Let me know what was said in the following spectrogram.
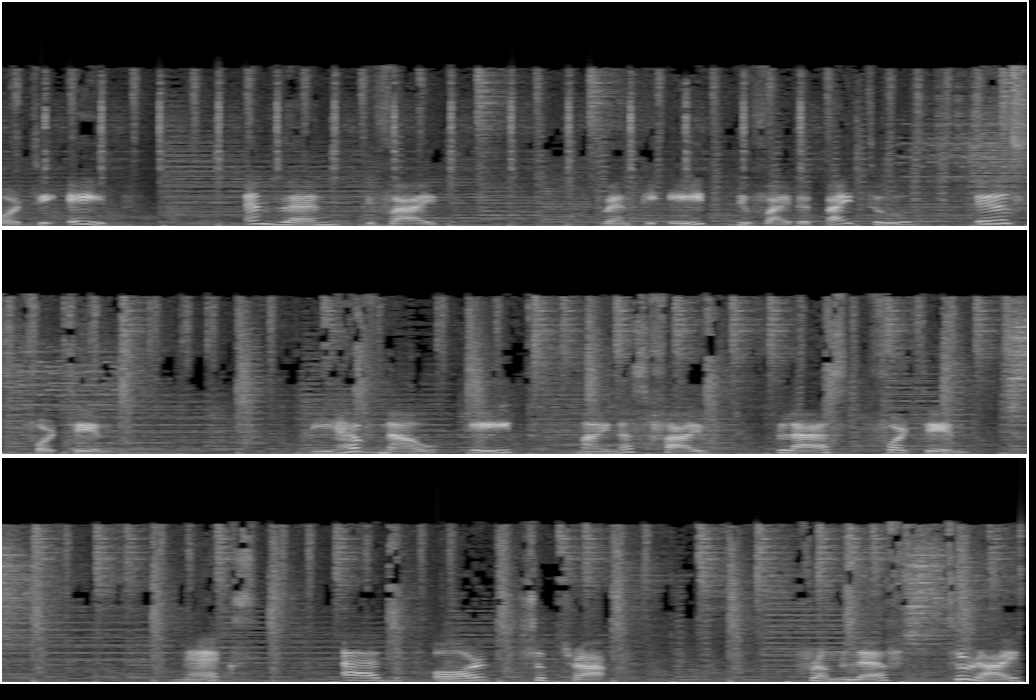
48. And then divide. 28 divided by 2 is 14. We have now 8 minus 5 plus 14. Next, add or subtract. From left to right,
